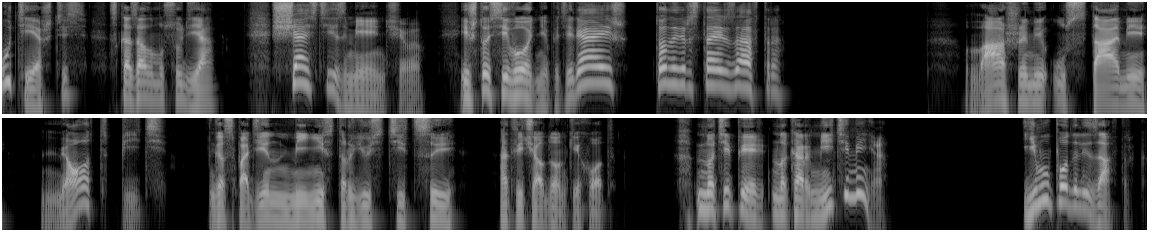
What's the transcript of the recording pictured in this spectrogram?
«Утешьтесь», — сказал ему судья. «Счастье изменчиво, и что сегодня потеряешь, то наверстаешь завтра». «Вашими устами мед пить, господин министр юстиции», — отвечал Дон Кихот. «Но теперь накормите меня». Ему подали завтрак.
